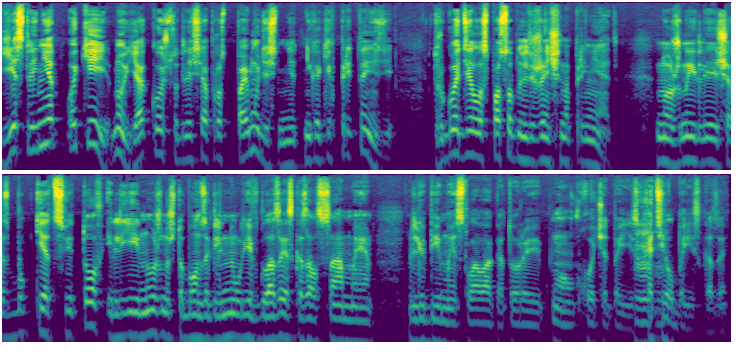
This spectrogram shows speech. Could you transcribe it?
Если нет, окей, ну, я кое-что для себя просто пойму, здесь нет никаких претензий. Другое дело, способна ли женщина принять. Нужны ли сейчас букет цветов, или ей нужно, чтобы он заглянул ей в глаза и сказал самые любимые слова, которые ну, он хочет бы ей, угу. хотел бы ей сказать.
